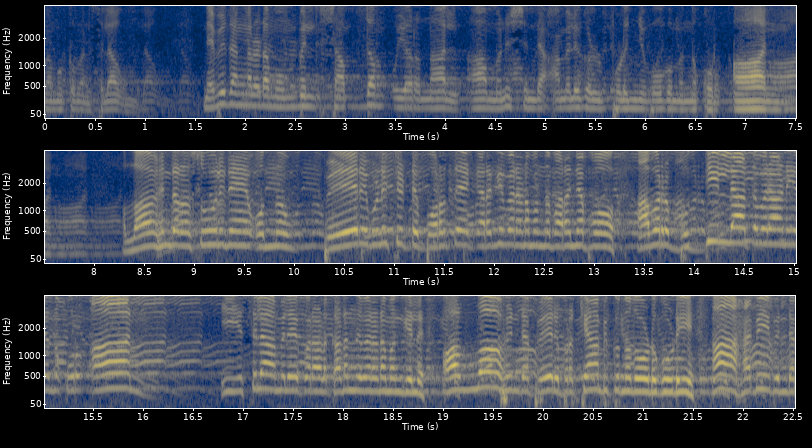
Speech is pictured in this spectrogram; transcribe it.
നമുക്ക് മനസ്സിലാകും. നബി തങ്ങളുടെ മുമ്പിൽ ശബ്ദം ഉയർന്നാൽ ആ മനുഷ്യന്റെ അമലുകൾ പൊളിഞ്ഞു പോകുമെന്ന് ഖുർആൻ. അള്ളാഹുവിന്റെ റസൂലിനെ ഒന്ന് പേര് വിളിച്ചിട്ട് പുറത്തേക്ക് ഇറങ്ങി വരണമെന്ന് പറഞ്ഞപ്പോ അവർ ബുദ്ധിയില്ലാത്തവരാണ് എന്ന് ഖുർആൻ ഈ ഇസ്ലാമിലേക്ക് ഒരാൾ കടന്നു വരണമെങ്കിൽ അള്ളാഹുവിന്റെ പേര് പ്രഖ്യാപിക്കുന്നതോടുകൂടി ആ ഹബീബിന്റെ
